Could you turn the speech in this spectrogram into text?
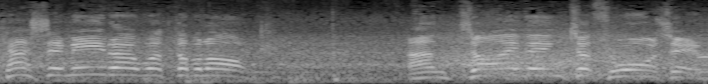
Casemiro with the block. And diving to thwart him.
